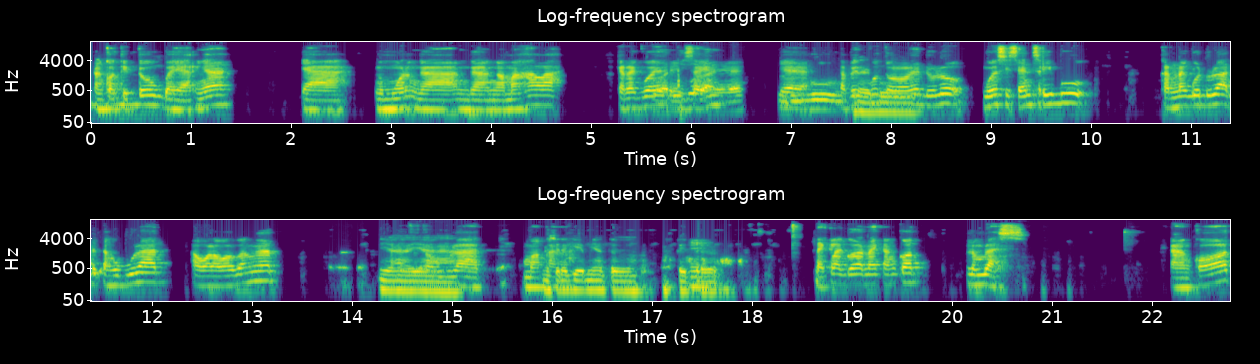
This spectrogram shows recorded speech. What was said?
angkot itu bayarnya ya ngemur nggak nggak nggak mahal lah. Karena gue 2000 lah misain ya. Ya, Ribu. tapi gue tololnya dulu gue sisain seribu. Karena gue dulu ada tahu bulat awal-awal banget. Iya, iya. tahu bulat makan. Masih ada gamenya tuh waktu itu. naiklah gue naik angkot 16 Naik angkot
